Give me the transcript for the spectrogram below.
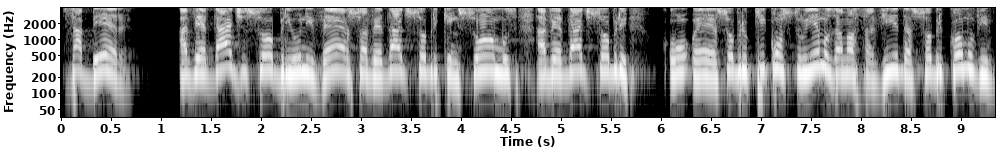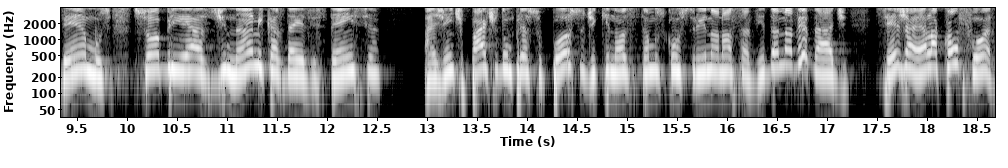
saber a verdade sobre o universo, a verdade sobre quem somos, a verdade sobre, é, sobre o que construímos a nossa vida, sobre como vivemos, sobre as dinâmicas da existência. A gente parte de um pressuposto de que nós estamos construindo a nossa vida na verdade, seja ela qual for.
